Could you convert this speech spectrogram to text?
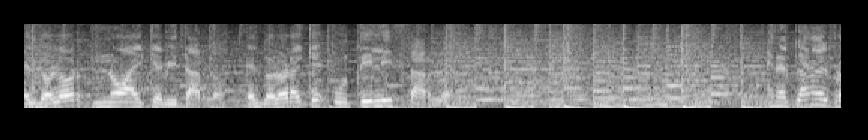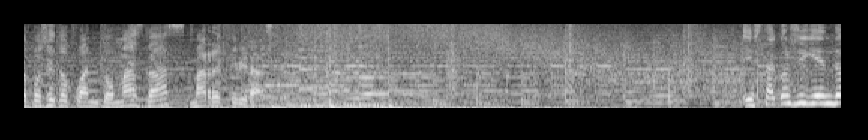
El dolor no hay que evitarlo, el dolor hay que utilizarlo. En el plano del propósito, cuanto más das, más recibirás. está consiguiendo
